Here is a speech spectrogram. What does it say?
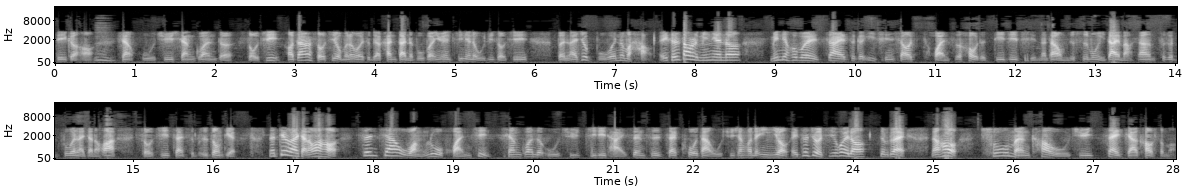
第一个哈，像五 G 相关的手机，好，当然手机我们认为是比较看淡的部分，因为今年的五 G 手机本来就不会那么好，哎，可是到了明年呢？明年会不会在这个疫情消缓之后的低基期？那当然我们就拭目以待嘛。那这个部分来讲的话，手机暂时不是重点。那第二个来讲的话，哈，增加网络环境相关的五 G 基地台，甚至在扩大五 G 相关的应用，哎，这就有机会喽，对不对？然后出门靠五 G，在家靠什么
